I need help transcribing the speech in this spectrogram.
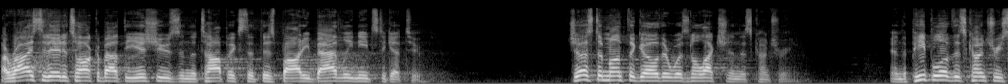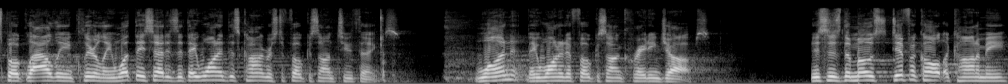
I rise today to talk about the issues and the topics that this body badly needs to get to. Just a month ago, there was an election in this country. And the people of this country spoke loudly and clearly. And what they said is that they wanted this Congress to focus on two things. One, they wanted to focus on creating jobs. This is the most difficult economy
